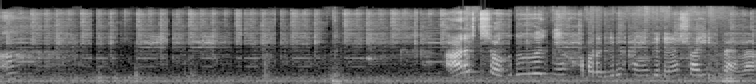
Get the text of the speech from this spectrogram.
啊啊小哥哥你好厉害你给人家刷一百万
